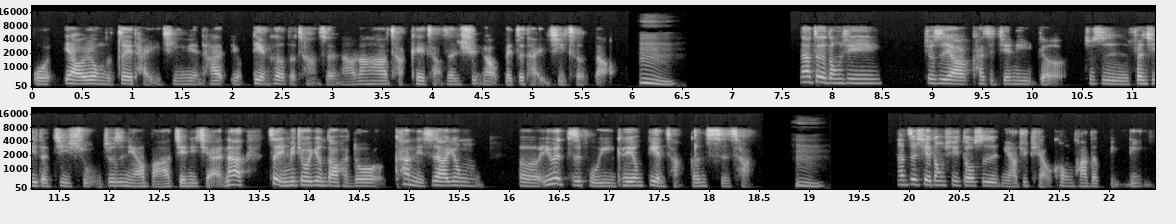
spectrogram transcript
我要用的这台仪器里面，它有电荷的产生，然后让它产可以产生讯号，被这台仪器测到。嗯，那这个东西就是要开始建立一个就是分析的技术，就是你要把它建立起来。那这里面就会用到很多，看你是要用呃，因为质谱仪可以用电场跟磁场。嗯，那这些东西都是你要去调控它的比例。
